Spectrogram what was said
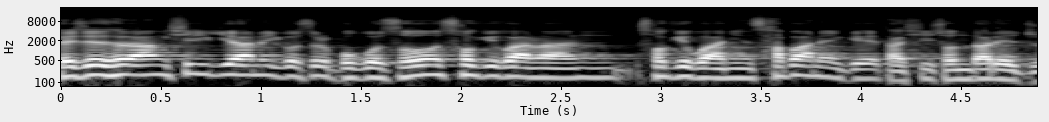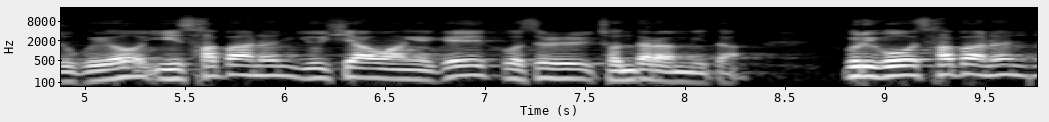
대제사장 실기야는 이것을 보고서 서기관한 서기관인 사반에게 다시 전달해 주고요. 이 사반은 요시아 왕에게 그것을 전달합니다. 그리고 사반은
